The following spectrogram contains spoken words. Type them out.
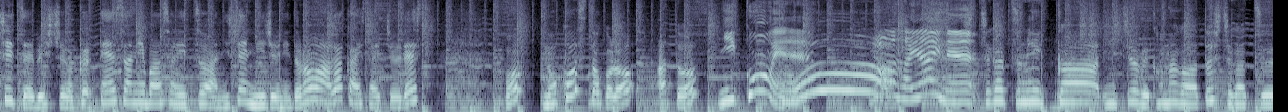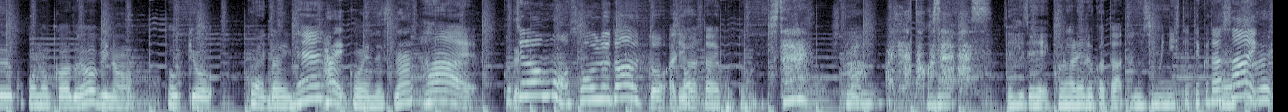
私立恵比寿中学テンスアニバーサリーツアー2022ドロワーが開催中です。お残すところあと？二公演？早いね。7月3日日曜日神奈川と7月9日土曜日の東京。公演ですね。はい公演ですね。はい。こちらはもうソールドアウトありがたいことに。してる。しているありがとうございます。ぜひぜひ来られる方楽しみにしててください、はい、は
